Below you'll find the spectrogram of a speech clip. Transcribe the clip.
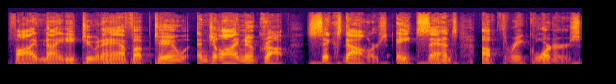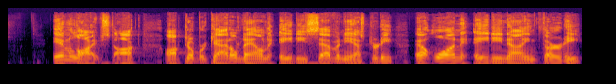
592 and a half, up two, and July new crop six dollars eight cents, up three quarters. In livestock, October cattle down 87 yesterday at 189.30.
